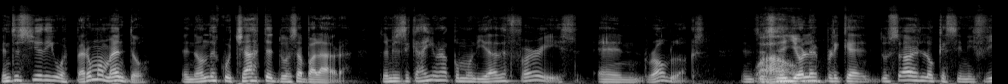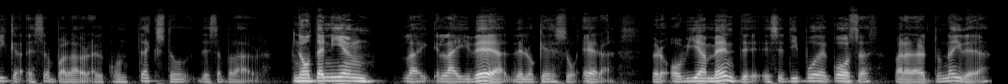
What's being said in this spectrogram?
Entonces yo digo, espera un momento, ¿en dónde escuchaste tú esa palabra? Entonces me dice que hay una comunidad de furries en Roblox. Entonces Wow. yo le expliqué, tú sabes lo que significa esa palabra, el contexto de esa palabra. No tenían la, la idea de lo que eso era, pero obviamente ese tipo de cosas, para darte una idea,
